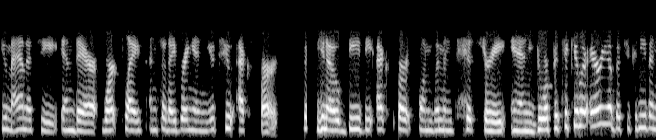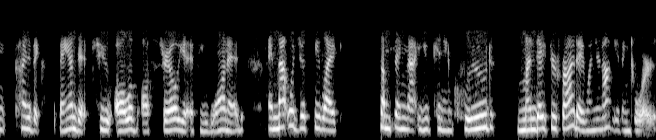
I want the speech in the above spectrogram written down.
humanity in their workplace. And so they bring in you two experts, you know, be the experts on women's history in your particular area, but you can even kind of expand it to all of Australia if you wanted. And that would just be like something that you can include Monday through Friday when you're not giving tours.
